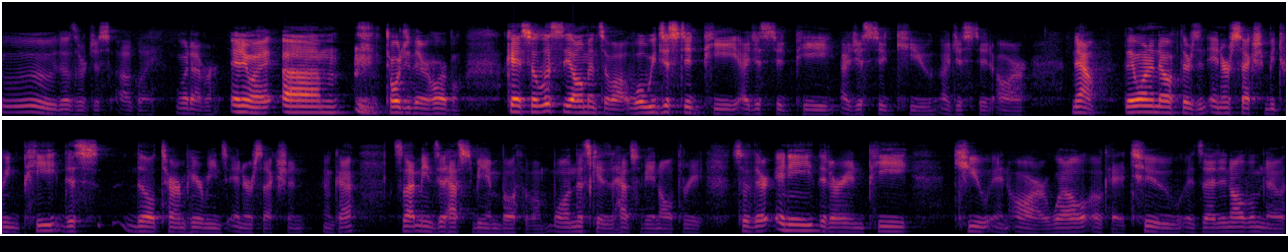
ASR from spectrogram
Ooh, those are just ugly. Whatever. Anyway, um, told you they were horrible. Okay, so list the elements of all. Well, we just did P. I just did P. I just did Q. I just did R. Now, they want to know if there's an intersection between P. This little term here means intersection. Okay? So that means it has to be in both of them. Well, in this case, it has to be in all three. So there are any that are in P, Q, and R. Well, okay, 2. Is that in all of them? No.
